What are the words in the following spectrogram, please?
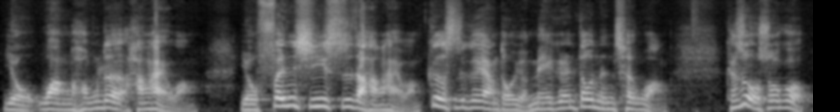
有网红的航海王，有分析师的航海王，各式各样都有，每个人都能称王。可是我说过，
